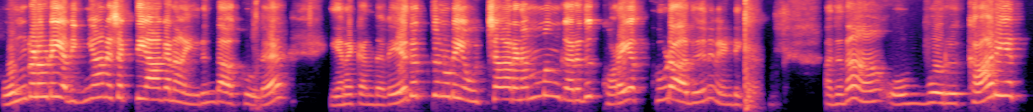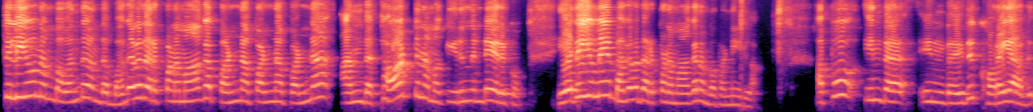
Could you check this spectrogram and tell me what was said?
உங்களுடைய விஞ்ஞான சக்தியாக நான் இருந்தா கூட எனக்கு அந்த வேதத்தினுடைய உச்சாரணம்ங்கிறது குறையக்கூடாதுன்னு வேண்டிக்கிறேன். அதுதான் ஒவ்வொரு காரியத்திலையும் நம்ம வந்து அந்த பகவத் அர்ப்பணமாக பண்ண பண்ண பண்ண அந்த தாட் நமக்கு இருந்துட்டே இருக்கும். எதையுமே பகவத் அர்ப்பணமாக நம்ம பண்ணிடலாம். அப்போ இந்த இந்த இது குறையாது.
